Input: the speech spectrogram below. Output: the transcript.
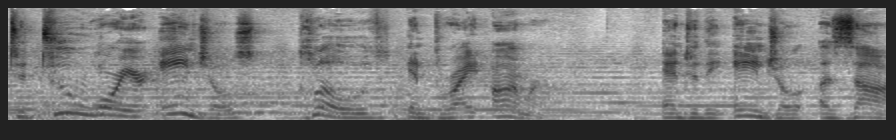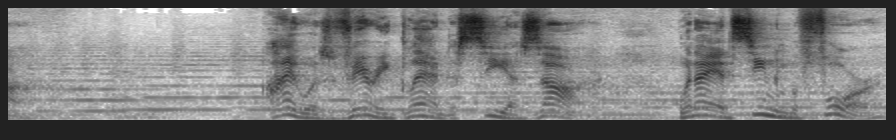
to two warrior angels clothed in bright armor, and to the angel Azar. I was very glad to see Azar. When I had seen him before,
